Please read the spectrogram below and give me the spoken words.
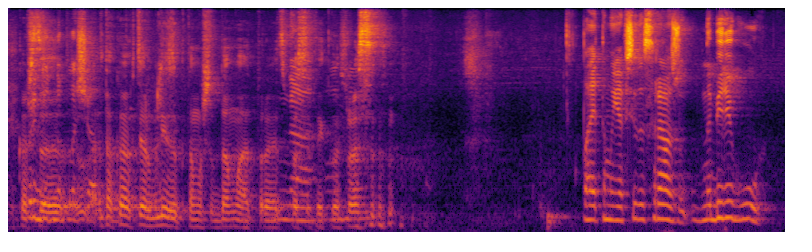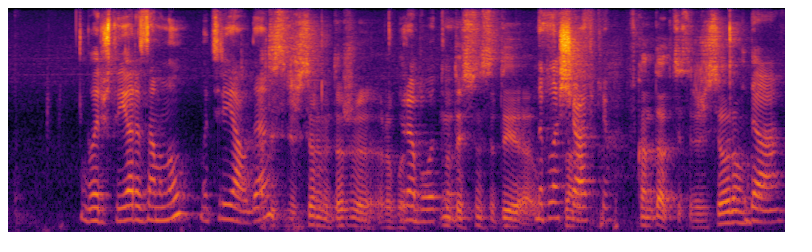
Мне кажется, придут на площадку. такой актер близок к тому, чтобы домой отправиться Да, после такой ага. фразы. Поэтому я всегда сразу на берегу говорю, что я разомну материал, да? А ты с режиссерами тоже работаешь? Работаю. Ну, то есть, в смысле, ты На в- площадке. В контакте с режиссером? Да,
